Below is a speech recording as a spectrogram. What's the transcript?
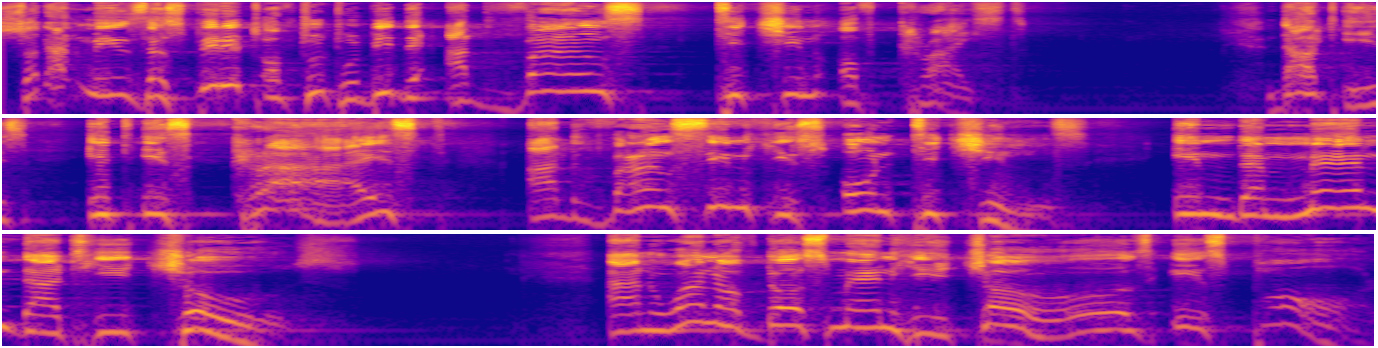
So that means the spirit of truth will be the advanced teaching of Christ. That is, it is Christ advancing his own teachings in the men that he chose. And one of those men he chose is Paul.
